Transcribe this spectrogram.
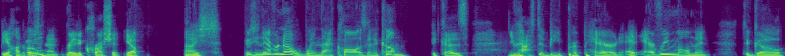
Be 100 percent ready to crush it. Yep nice because you never know when that call is going to come because you have to be prepared at every moment to go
